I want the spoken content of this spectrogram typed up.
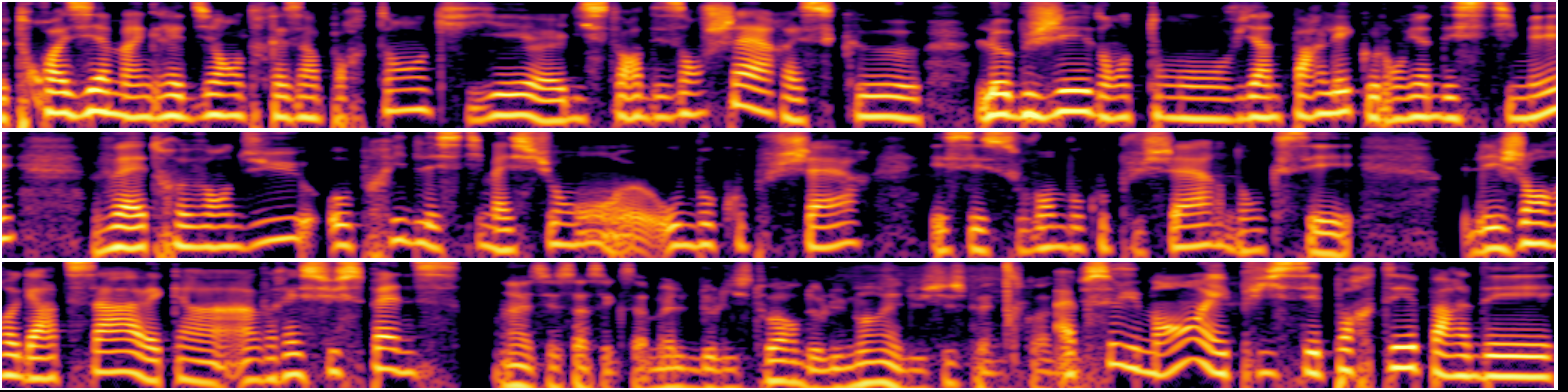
troisième ingrédient très important qui est euh, l'histoire des enchères. Est-ce que l'objet dont on vient de parler, que l'on vient d'estimer, va être vendu au prix de l'estimation euh, ou beaucoup plus cher? Et c'est souvent beaucoup plus cher, donc c'est les gens regardent ça avec un vrai suspense. Ouais, c'est ça, c'est que ça mêle de l'histoire, de l'humain et du suspense. Quoi. Absolument. Et puis c'est porté par des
